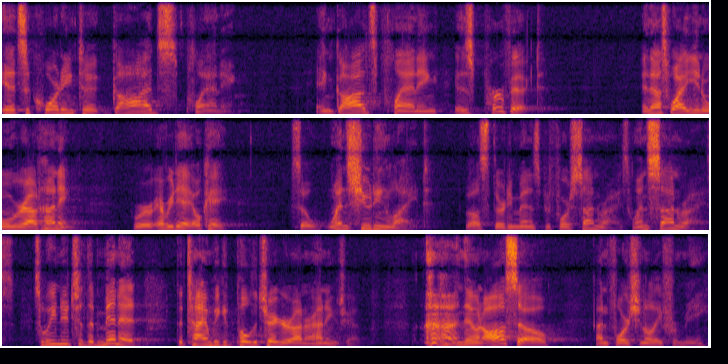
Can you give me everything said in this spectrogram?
it's according to God's planning. And God's planning is perfect. And that's why, you know, when we're out hunting, we're every day, okay, so when's shooting light? Well, it's 30 minutes before sunrise. When's sunrise? So we knew to the minute the time we could pull the trigger on our hunting trip. and then also, unfortunately for me,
